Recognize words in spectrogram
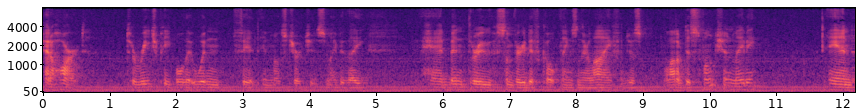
had a heart to reach people that wouldn't fit in most churches. Maybe they had been through some very difficult things in their life and just a lot of dysfunction, maybe. And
